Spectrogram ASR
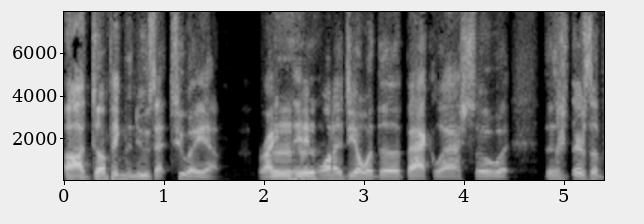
uh, dumping the news at 2 a.m. Right? Mm-hmm. They didn't want to deal with the backlash. So there's there's a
